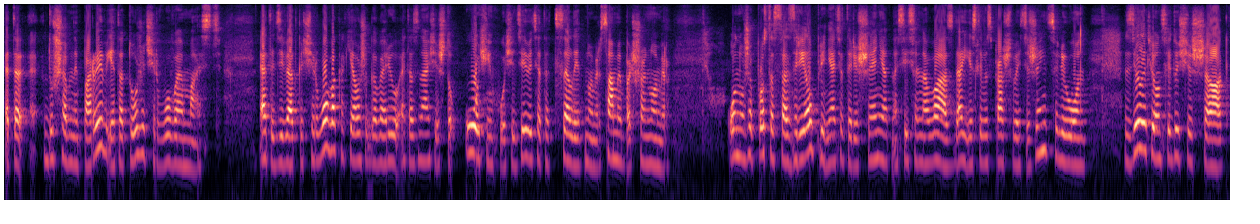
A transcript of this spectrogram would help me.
это э, душевный порыв, и это тоже червовая масть. Это девятка червова, как я уже говорю, это значит, что очень хочет. 9 это целый номер, самый большой номер – он уже просто созрел принять это решение относительно вас, да, если вы спрашиваете, женится ли он, сделает ли он следующий шаг,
